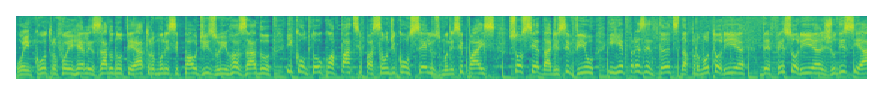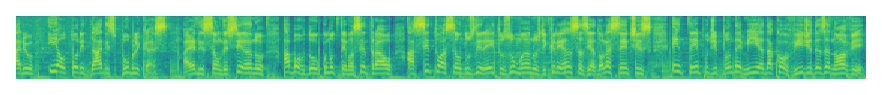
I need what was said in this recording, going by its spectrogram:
O encontro foi realizado no Teatro Municipal de Zuí Rosado e contou com a participação de conselhos municipais, sociedade civil e representantes da promotoria, Defensoria, Judiciário e autoridades públicas. A edição deste ano abordou como tema central a situação dos direitos humanos de crianças e adolescentes em tempo de pandemia da Covid-19,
